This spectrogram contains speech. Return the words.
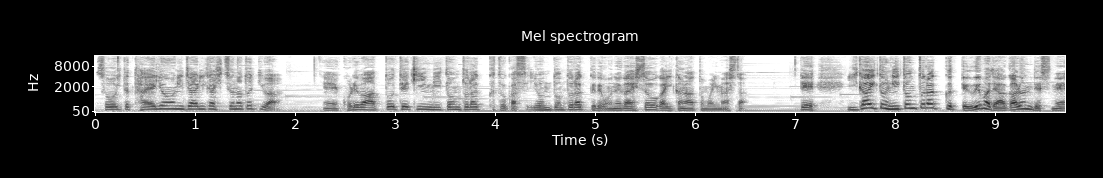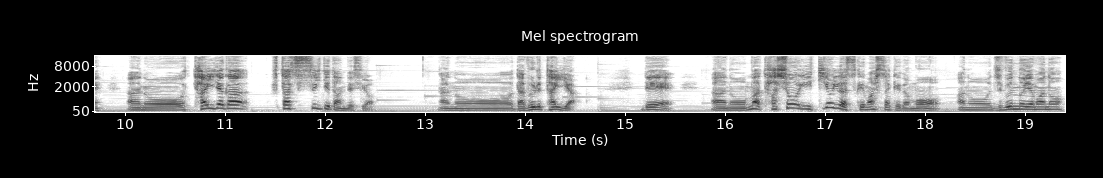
そういった大量に砂利が必要なときは、えー、これは圧倒的に2トントラックとか4トントラックでお願いした方がいいかなと思いました。で、意外と2トントラックって上まで上がるんですね。あのー、タイヤが2つついてたんですよ。あのー、ダブルタイヤ。で、あのまあ、多少勢いはつけましたけども、あの自分の山の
